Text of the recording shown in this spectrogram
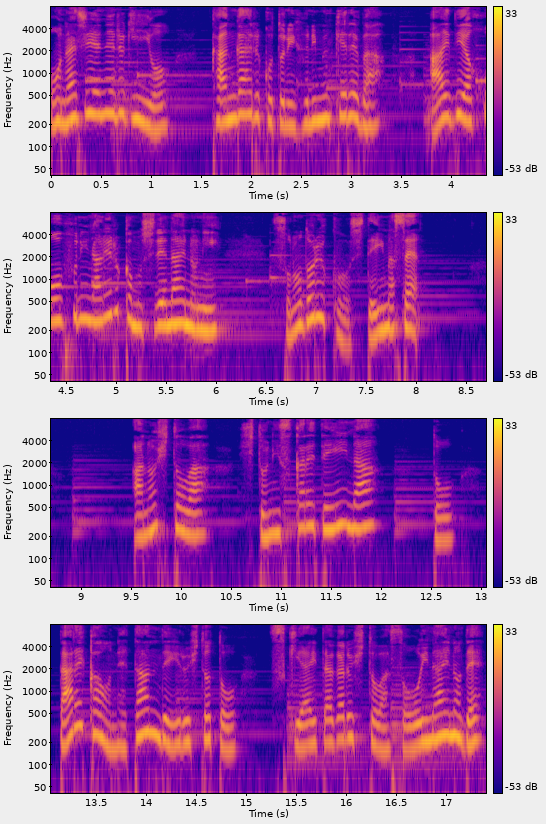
同じエネルギーを考えることに振り向ければ、アイデア豊富になれるかもしれないのに、その努力をしていません。あの人は人に好かれていいな、と誰かを妬んでいる人と付き合いたがる人はそういないので、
